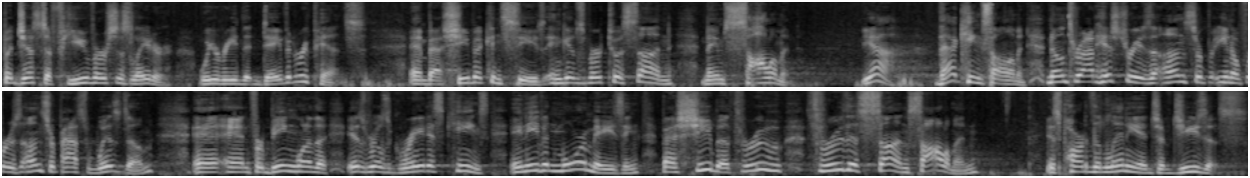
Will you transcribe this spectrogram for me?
But just a few verses later, we read that David repents, and Bathsheba conceives and gives birth to a son named Solomon. Yeah, that King Solomon, known throughout history as unsurpa- you know, for his unsurpassed wisdom and, and, for being one of the Israel's greatest kings. And even more amazing, Bathsheba, through, through this son, Solomon, is part of the lineage of Jesus,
